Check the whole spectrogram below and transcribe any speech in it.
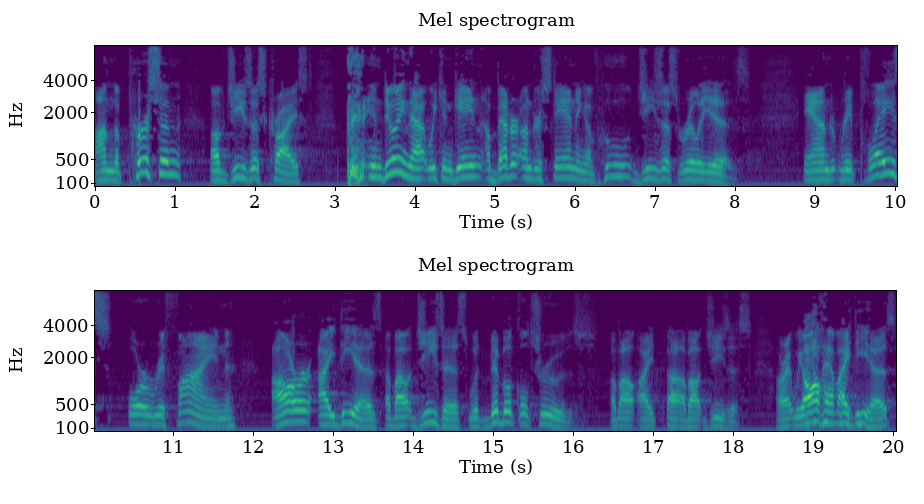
on the person of Jesus Christ. In doing that, we can gain a better understanding of who Jesus really is and replace or refine our ideas about Jesus with biblical truths about, uh, about Jesus. All right, we all have ideas,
